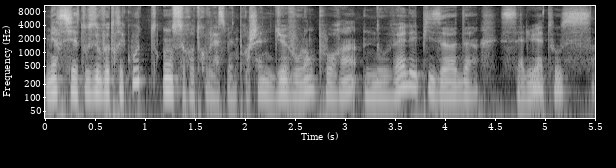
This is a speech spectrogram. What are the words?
Merci à tous de votre écoute. On se retrouve la semaine prochaine, Dieu voulant, pour un nouvel épisode. Salut à tous.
